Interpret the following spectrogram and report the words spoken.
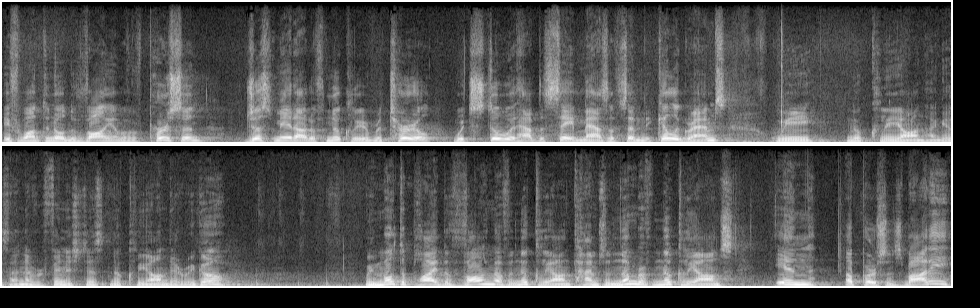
if we want to know the volume of a person just made out of nuclear material, which still would have the same mass of 70 kilograms, we nucleon, I guess I never finished this, nucleon, there we go we multiply the volume of a nucleon times the number of nucleons in a person's body.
